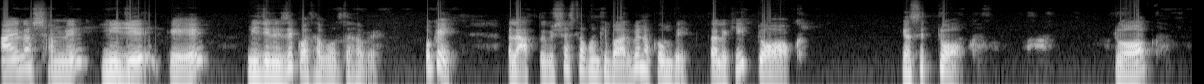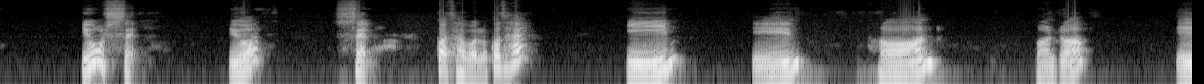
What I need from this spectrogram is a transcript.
আয়নার সামনে নিজেকে, নিজে নিজে কথা বলতে হবে। ওকে তাহলে আত্মবিশ্বাস তখন কি বাড়বে না কমবে? তাহলে কি টক ঠিক আছে? টক টক ইউর সেল ইউর সেল কথা বলো, কোথায়? In in front front of a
